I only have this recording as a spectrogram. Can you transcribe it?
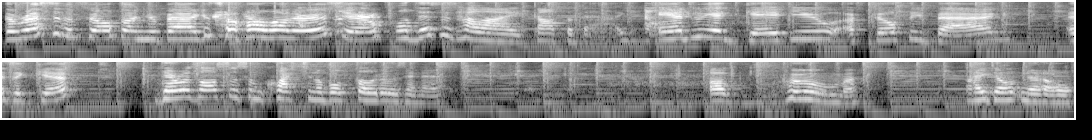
The rest of the filth on your bag is a whole other issue. well, this is how I got the bag. Andrea gave you a filthy bag as a gift There was also some questionable photos in it. of whom? I don't know.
